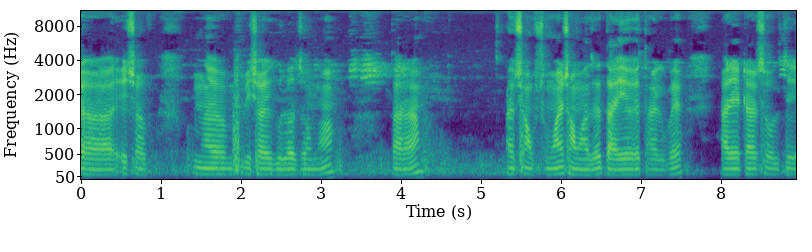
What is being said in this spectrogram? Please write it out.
আহ, এইসব বিষয়গুলোর জন্য তারা সবসময় সমাজে দায়ী হয়ে থাকবে। আর এটা চলতি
